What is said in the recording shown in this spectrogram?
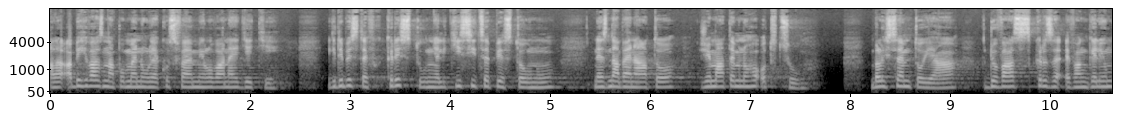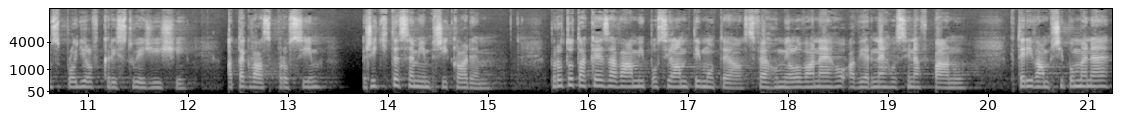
ale abych vás napomenul jako své milované děti. I kdybyste v Kristu měli tisíce pěstounů, neznamená to, že máte mnoho otců. Byl jsem to já, kdo vás skrze evangelium splodil v Kristu Ježíši. A tak vás prosím, Řiďte se mým příkladem. Proto také za vámi posílám Timotea, svého milovaného a věrného syna v pánu, který vám připomene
